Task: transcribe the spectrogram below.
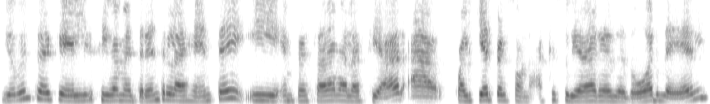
Yo pensé que él se iba a meter entre la gente y empezar a balancear a cualquier persona que estuviera alrededor de él.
